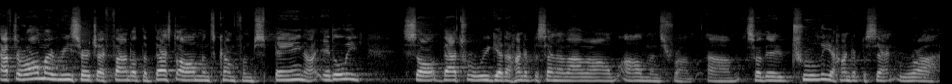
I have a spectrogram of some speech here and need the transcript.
after all my research, I found out the best almonds come from Spain or Italy. So that's where we get 100% of our al- almonds from. Um, so they're truly 100% raw.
